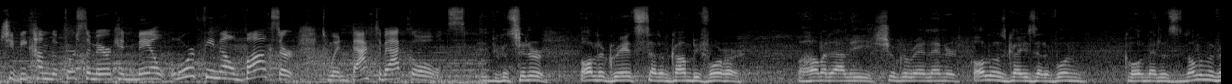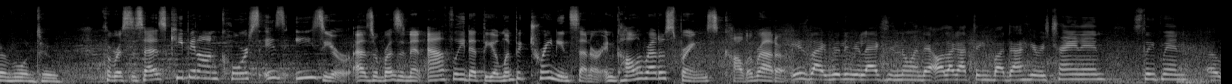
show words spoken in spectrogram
She'd become the first American male or female boxer to win back-to-back -back golds. If you consider all the greats that have gone before her, Muhammad Ali, Sugar Ray Leonard, all those guys that have won gold medals, none of them have ever won two. Claressa says keeping on course is easier as a resident athlete at the Olympic Training Center in Colorado Springs, Colorado. It's like really relaxing knowing that all I got to think about down here is training, sleeping, uh,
